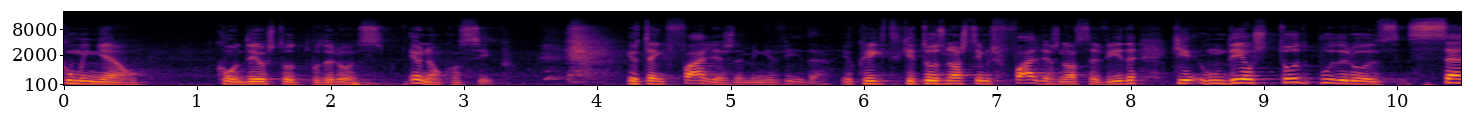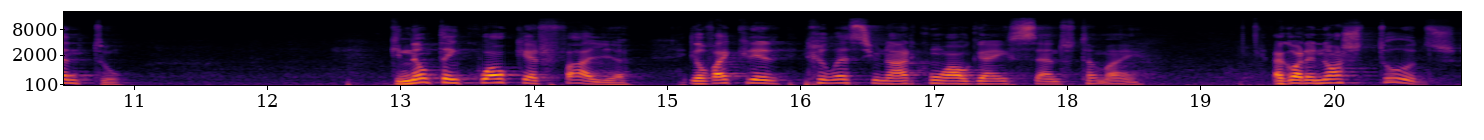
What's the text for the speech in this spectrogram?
comunhão com Deus Todo-Poderoso? Eu não consigo. Eu tenho falhas na minha vida. Eu creio que todos nós temos falhas na nossa vida, que um Deus Todo-Poderoso, Santo, que não tem qualquer falha, ele vai querer relacionar com alguém santo também. Agora, nós todos,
